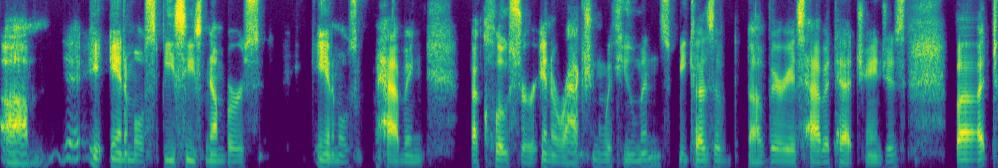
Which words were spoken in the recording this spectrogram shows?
um, animal species numbers animals having a closer interaction with humans because of uh, various habitat changes. But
